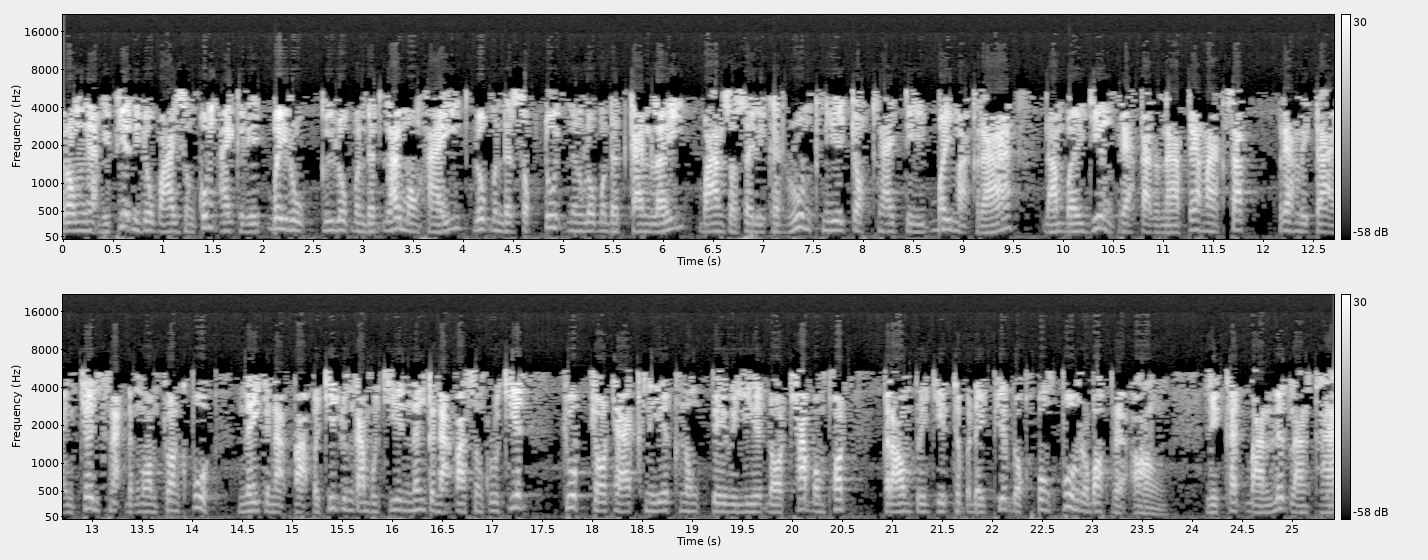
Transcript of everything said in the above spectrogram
ក្រុមអ្នកវិភាគនយោបាយសង្គមឯករាជ្យ3រូបគឺលោកបណ្ឌិតឡៅម៉ុងហៃលោកបណ្ឌិតសុកទូចនិងលោកបណ្ឌិតកែមលីបានសរសេរលិខិតរួមគ្នាចុះថ្ងៃទី3មករាដើម្បីយាងព្រះករុណាព្រះមហាក្សត្រព្រះមេត្តាអញ្ជើញថ្នាក់ដឹកនាំជាន់ខ្ពស់នៃគណៈបកប្រជាជនកម្ពុជានិងគណៈបកសង្គ្រោះជាតិជួបចរចាគ្នាក្នុងពេលវេលាដ៏ឆាប់បំផុតក្រោមប្រជាធិបតេយ្យភាពដ៏ខ្ពង់ខ្ពស់របស់ព្រះអង្គលិខិតបានលើកឡើងថា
